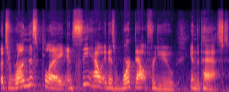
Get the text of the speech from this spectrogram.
Let's run this play and see how it has worked out for you in the past.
